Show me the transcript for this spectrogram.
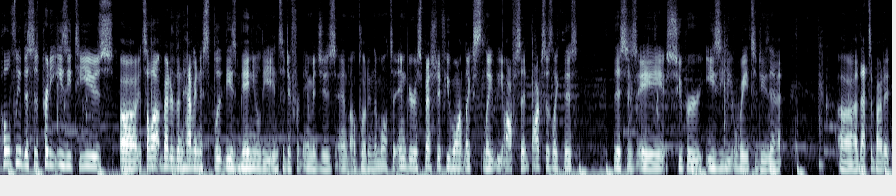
Hopefully this is pretty easy to use. Uh, it's a lot better than having to split these manually into different images and uploading them all to Imgur, especially if you want like slightly offset boxes like this. This is a super easy way to do that. Uh, that's about it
